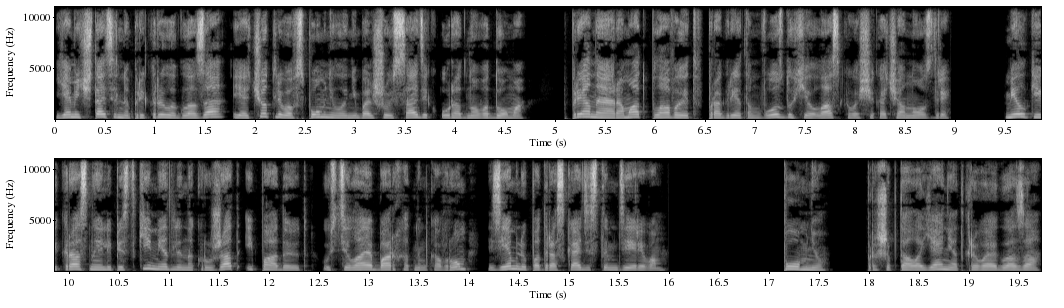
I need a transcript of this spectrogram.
Я мечтательно прикрыла глаза и отчетливо вспомнила небольшой садик у родного дома. Пряный аромат плавает в прогретом воздухе, ласково щекоча ноздри. Мелкие красные лепестки медленно кружат и падают, устилая бархатным ковром землю под раскадистым деревом. «Помню», – прошептала я, не открывая глаза.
